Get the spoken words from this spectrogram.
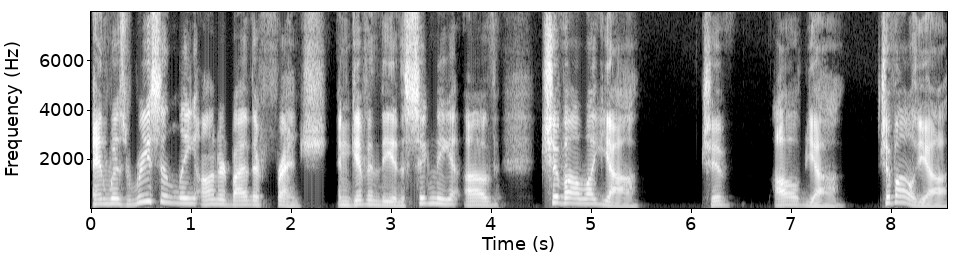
and was recently honored by the French and given the insignia of Chevalier. Chevalier. Chevalier.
